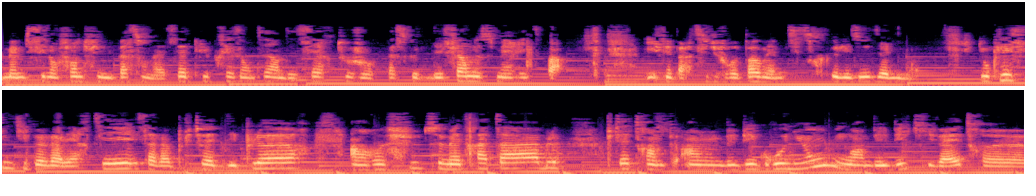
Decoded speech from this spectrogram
même si l'enfant ne finit pas son assiette, lui présenter un dessert toujours, parce que le dessert ne se mérite pas. Il fait partie du repas au même titre que les autres aliments. Donc les signes qui peuvent alerter, ça va plutôt être des pleurs, un refus de se mettre à table, peut-être un, bébé grognon ou un bébé qui va être euh,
